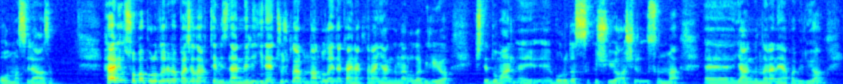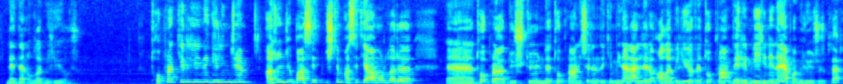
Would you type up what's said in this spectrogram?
olması lazım. Her yıl soba boruları ve bacalar temizlenmeli. Yine çocuklar bundan dolayı da kaynaklanan yangınlar olabiliyor. İşte duman e, boruda sıkışıyor, aşırı ısınma e, yangınlara ne yapabiliyor? Neden olabiliyor. Toprak kirliliğine gelince az önce bahsetmiştim. Asit yağmurları e, toprağa düştüğünde toprağın içerisindeki mineralleri alabiliyor ve toprağın verimliliğini ne yapabiliyor çocuklar?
